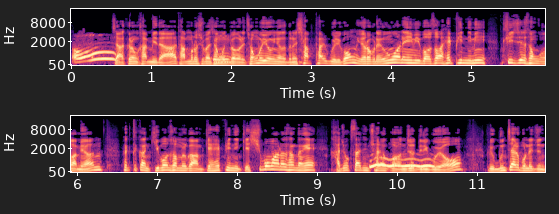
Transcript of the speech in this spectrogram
오, 자, 그럼 갑니다. 단문 50원 장문병원의 정보 이용료들은 샵8910 여러분의 응원에 힘입어서 해피님이 퀴즈에 성공하면 획득한 기본 선물과 함께 해피님께 15만 원 상당의 가족 사진 촬영권 얹어드리고요. 그리고 문자를 보내준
